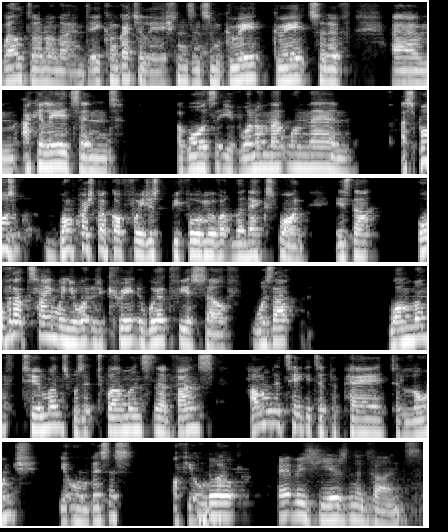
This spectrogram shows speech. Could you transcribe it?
Well done on that, indeed. Congratulations, and some great, great sort of um, accolades and awards that you've won on that one there. And I suppose one question I've got for you just before we move on to the next one is that over that time when you wanted to create a work for yourself, was that one month, two months? Was it 12 months in advance? How long did it take you to prepare to launch your own business off your own no, back? It was years in advance.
